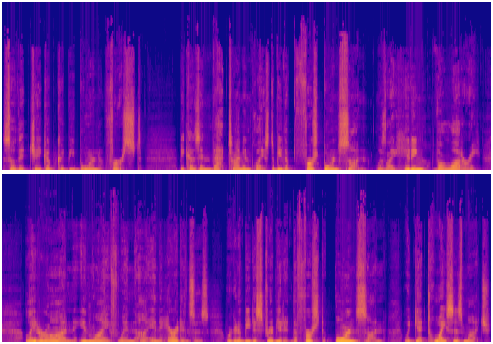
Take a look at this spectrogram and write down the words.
so that Jacob could be born first. Because in that time and place, to be the firstborn son was like hitting the lottery later on in life when uh, inheritances were going to be distributed, the firstborn son would get twice as much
